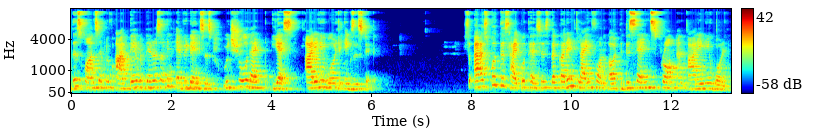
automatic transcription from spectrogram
this concept of there, there are certain evidences which show that yes, RNA world existed. So as per this hypothesis, the current life on earth descends from an RNA world.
